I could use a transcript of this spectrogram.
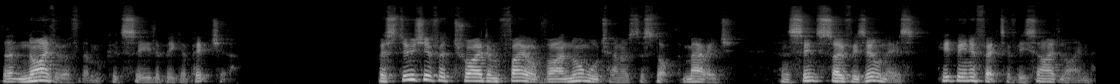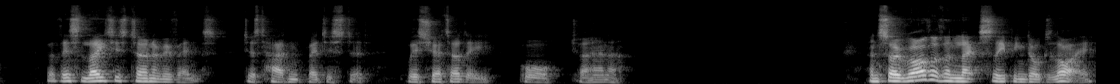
that neither of them could see the bigger picture. Bestuzhev had tried and failed via normal channels to stop the marriage, and since Sophie's illness, he'd been effectively sidelined. But this latest turn of events just hadn't registered with Chétardie or Johanna. And so rather than let sleeping dogs lie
